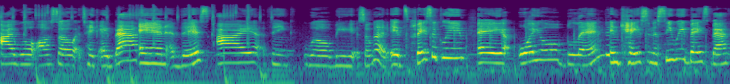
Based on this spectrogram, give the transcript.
I will also take a bath. And this, I think will be so good. It's basically a oil blend encased in a seaweed based bath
